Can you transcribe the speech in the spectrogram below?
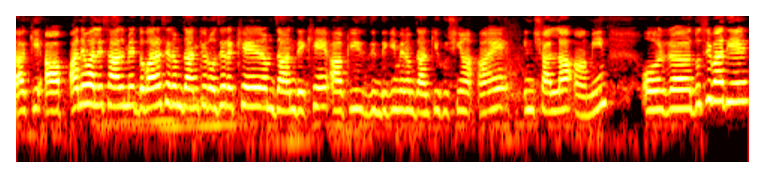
ताकि आप आने वाले साल में दोबारा से रमज़ान के रोज़े रखें, रमज़ान देखें, आपकी ज़िंदगी में रमज़ान की खुशियाँ आएँ इन आमीन। और दूसरी बात ये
